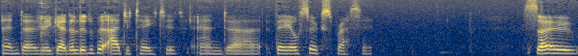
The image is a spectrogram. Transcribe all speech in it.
and uh, they get a little bit agitated, and uh, they also express it. So,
